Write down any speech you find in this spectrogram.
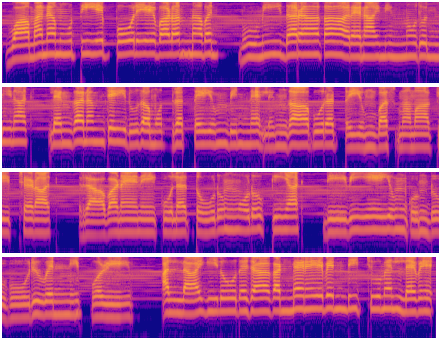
വാമനമൂർത്തിയെപ്പോലെ വളർന്നവൻ ഭൂമിധരാകാരനായി നിന്നു ചൊല്ലിനാൽ ലംഘനം ചെയ്തു സമുദ്രത്തെയും പിന്നെ ലങ്കാപുരത്തെയും ഭസ്മമാക്കിക്ഷണാൽ രാവണനെ കുലത്തോടും ഒടുക്കിയാൽ ദേവിയെയും കൊണ്ടുപോരുവെന്നിപ്പോഴേ അല്ലായിലോ ദശ കണ്ണനെ ബന്ധിച്ചു മെല്ലവേ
